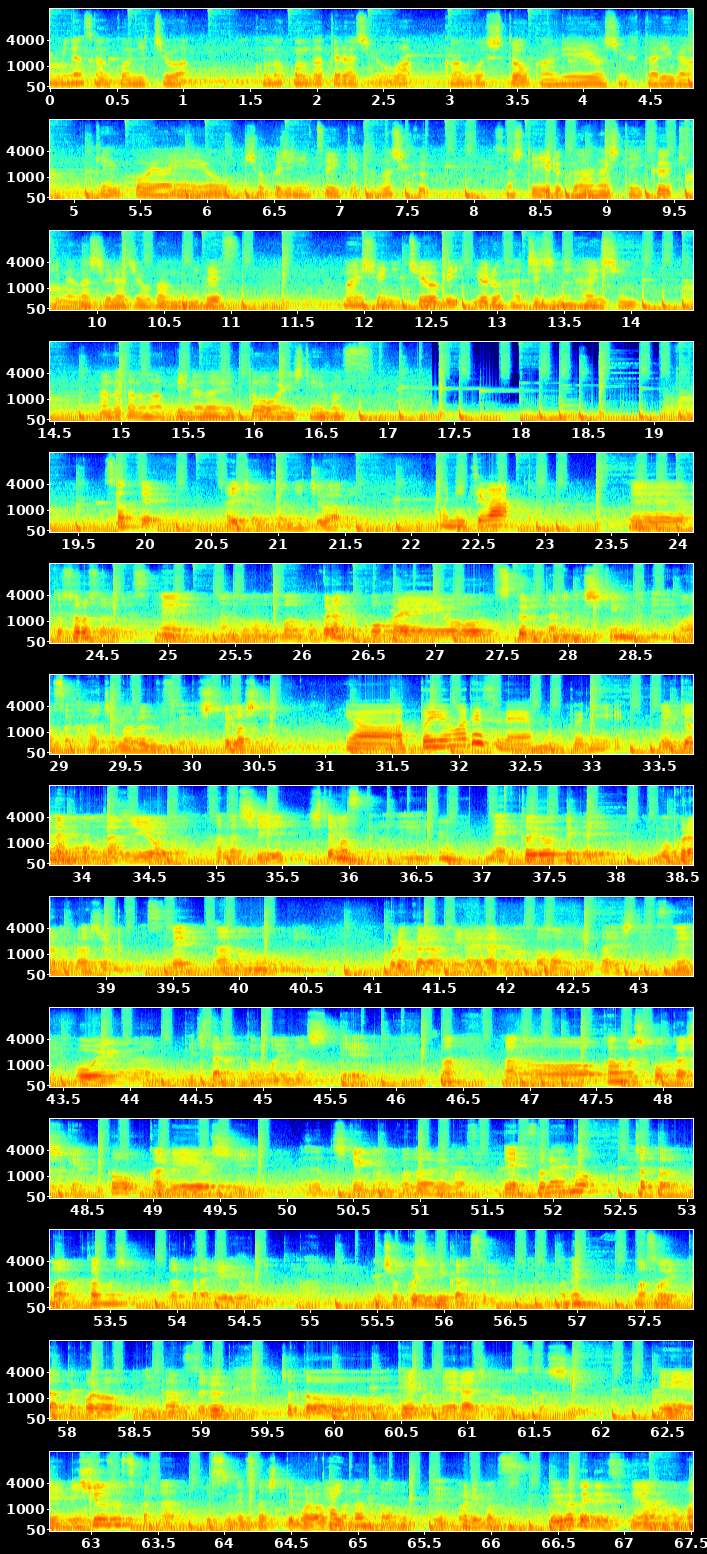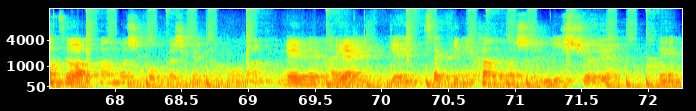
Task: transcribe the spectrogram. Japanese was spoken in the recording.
ー皆さんこんにちは。この献立ラジオは看護師と管理栄養士2人が健康や栄養食事について楽しくそしてゆるく話していく聞き流しラジオ番組です。毎週日曜日夜8時に配信。あなたのハッピーなダイエットを応援しています。さて愛ちゃんこんにちは。こんにちは。えー、とそろそろですねあの、まあ、僕らの後輩を作るための試験がね、わんさか始まるんですけど知ってました、いやーあっという間ですね、本当に。ね、去年も同じような話してますからね。うん、ねというわけで僕らのラジオもですねあのこれから未来ある若者に対してですね応援ができたらと思いまして、まあ、あの看護師国家試験と管理栄養士試験が行われます。のでそれのちょっと、まあ、看護師だったら栄養面とか食事に関することとかね、まあ、そういったところに関するちょっとテーマでラジオを少しえ2週ずつかな進めさせてもらおうかなと思っております、というわけでですねあのまずは看護師国家試験の方が例年早いんで先に看護師を2週やって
